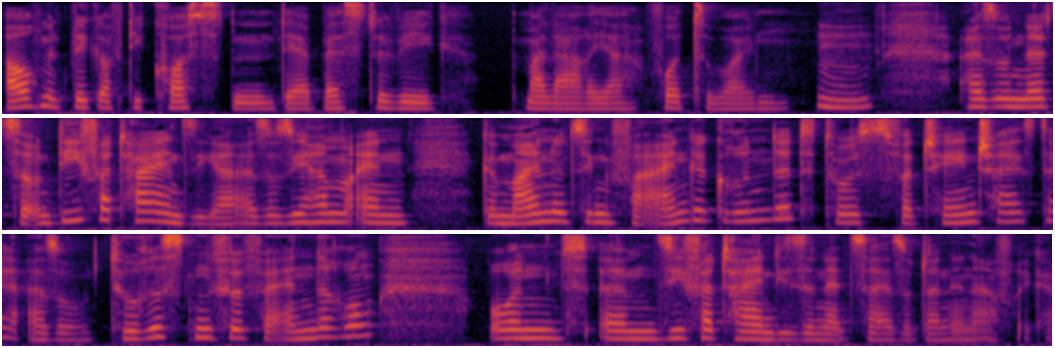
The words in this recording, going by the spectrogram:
auch mit Blick auf die Kosten der beste Weg, Malaria vorzubeugen. Mhm. Also Netze, und die verteilen Sie ja. Also Sie haben einen gemeinnützigen Verein gegründet, Tourists for Change heißt er, also Touristen für Veränderung. Und ähm, Sie verteilen diese Netze also dann in Afrika.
